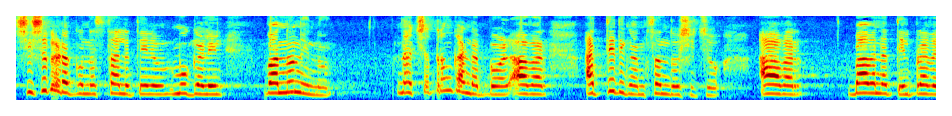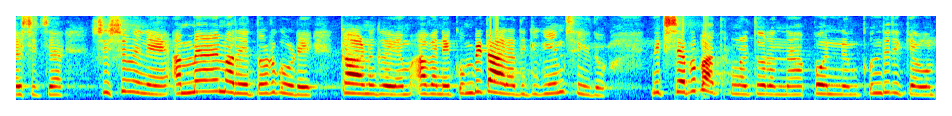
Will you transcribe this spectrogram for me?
ശിശു കിടക്കുന്ന സ്ഥലത്തിന് മുകളിൽ വന്നു നിന്നു. നക്ഷത്രം കണ്ടപ്പോൾ അവർ അത്യധികം സന്തോഷിച്ചു. അവർ ഭവനത്തിൽ പ്രവേശിച്ച് ശിശുവിനെ അമ്മയായ മറിയത്തോടു കൂടി കാണുകയും അവനെ കുമ്പിട്ട് ആരാധിക്കുകയും ചെയ്തു. നിക്ഷേപ പാത്രങ്ങൾ തുറന്ന് പൊന്നും കുന്തിരിക്കവും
